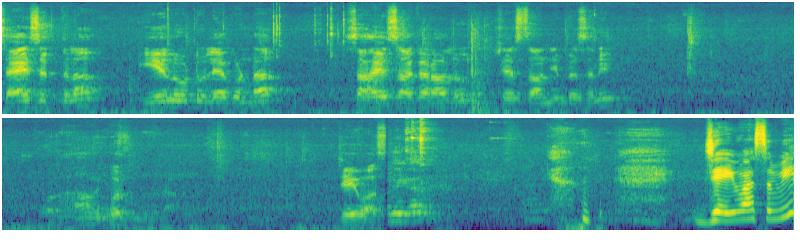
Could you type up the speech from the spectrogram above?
శాయశక్తుల ఏ లోటు లేకుండా సహాయ సహకారాలు చేస్తామని చెప్పేసి అని కోరుకుంటున్నాను జైవాసవి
